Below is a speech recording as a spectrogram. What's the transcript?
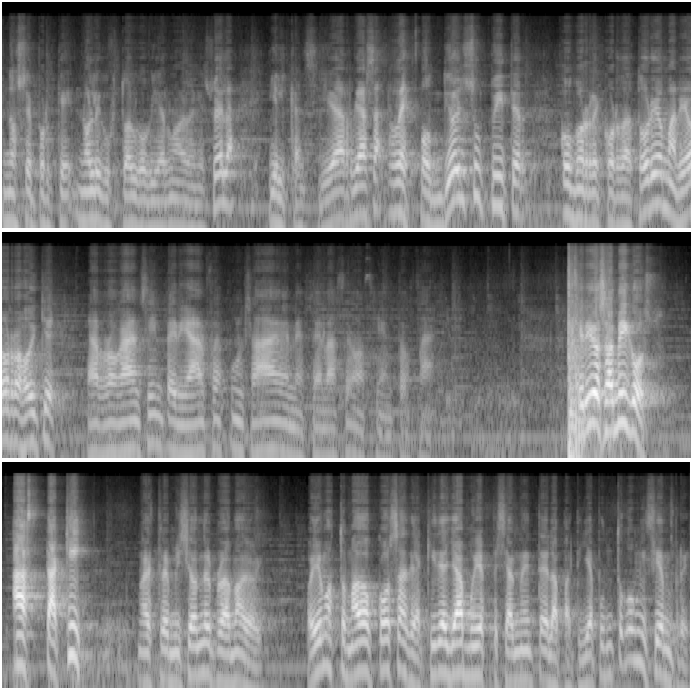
no sé por qué no le gustó al gobierno de Venezuela y el canciller Arriaza respondió en su Twitter como recordatorio a Mariano Rajoy que la arrogancia imperial fue expulsada de Venezuela hace 200 años. Queridos amigos, hasta aquí nuestra emisión del programa de hoy. Hoy hemos tomado cosas de aquí y de allá, muy especialmente de la patilla.com y siempre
